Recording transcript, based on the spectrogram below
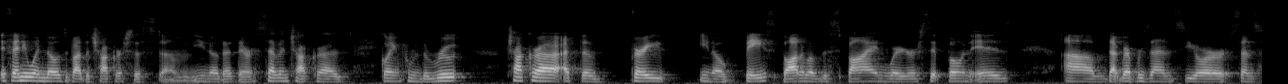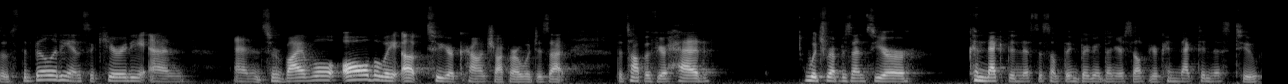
if anyone knows about the chakra system, you know that there are seven chakras going from the root chakra at the very you know, base, bottom of the spine where your sit bone is. Um, that represents your sense of stability and security and and survival, all the way up to your crown chakra, which is at the top of your head, which represents your connectedness to something bigger than yourself, your connectedness to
